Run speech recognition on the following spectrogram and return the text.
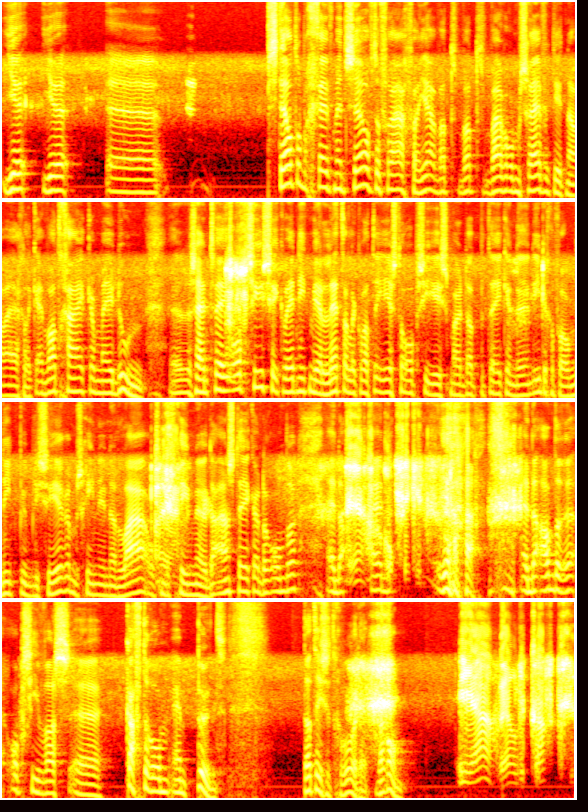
Je, je stelt op een gegeven moment zelf de vraag van... ja, wat, wat, waarom schrijf ik dit nou eigenlijk? En wat ga ik ermee doen? Uh, er zijn twee opties. Ik weet niet meer letterlijk wat de eerste optie is... maar dat betekende in ieder geval niet publiceren. Misschien in een la of misschien uh, de aansteker eronder. En de, en, ja, en de andere optie was kaf erom en punt. Dat is het geworden. Waarom? Ja, wel de kaft,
